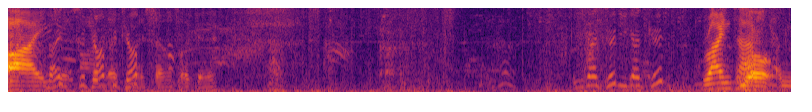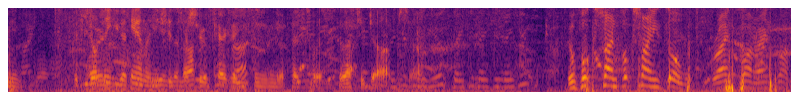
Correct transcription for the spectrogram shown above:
I Nice, good job, good job. myself. Okay. You guys good? You guys good? Rein's half. Well, I mean, if you don't is think you can, then you should healed a switch to a lot? character you can go head twist, because that's your job. Thank you So. for the heals. Thank you, thank you, thank you. Yo, focus Rein, focus Rein, he's low. Rein's gone, Rein's gone.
